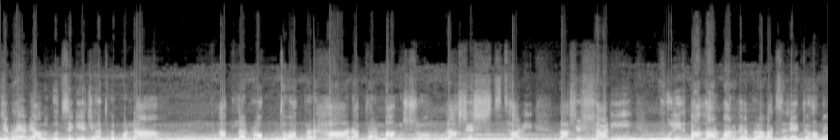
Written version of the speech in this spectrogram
যে ভাই, আমি আলকুচে গিয়ে জিহাদ করব। না, আপনার রক্ত, আপনার হাড়, আপনার মাংস, লাশের শাড়ি লাশের শাড়ি, ফুলির পাহাড় পার হয়ে আপনার আলাক্সা যাইতে হবে।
